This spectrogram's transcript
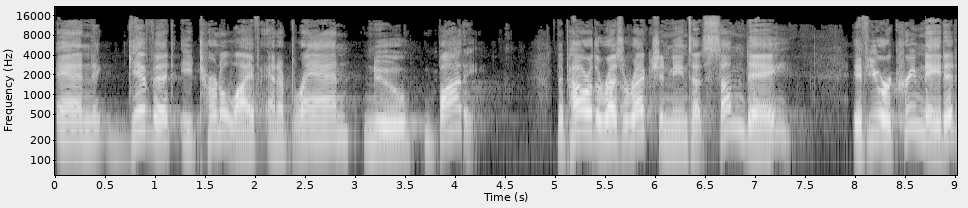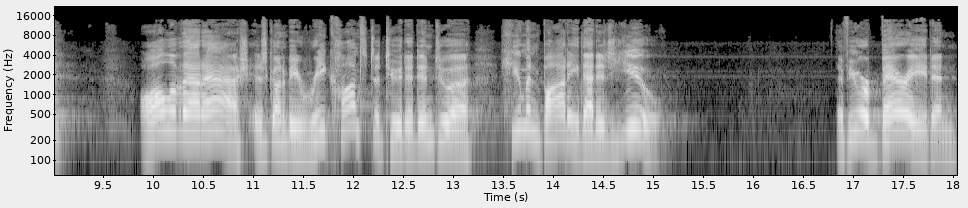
and give it eternal life and a brand new body. The power of the resurrection means that someday, if you are cremated, all of that ash is going to be reconstituted into a human body that is you. If you were buried and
